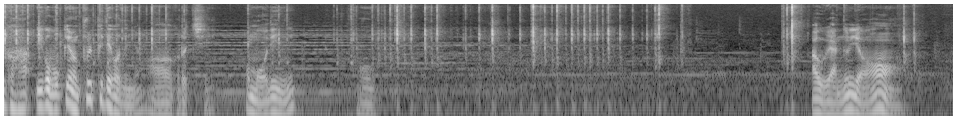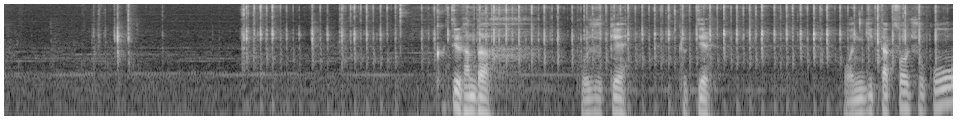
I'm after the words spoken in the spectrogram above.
이거 하- 이거 못 깨면 풀피 되거든요. 아 그렇지. 어머 어디 있니? 어. 아 왜 안 눌려? 극딜 간다. 보여줄게. 극딜. 원기 딱 써주고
